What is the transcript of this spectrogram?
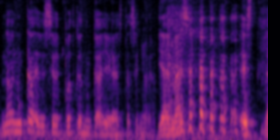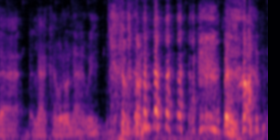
no, nunca, ese podcast nunca va a llegar a esta señora. Y además, es la, la cabrona, güey, perdón, perdón,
